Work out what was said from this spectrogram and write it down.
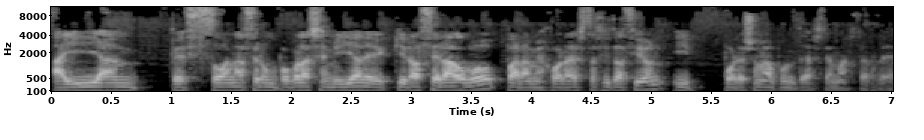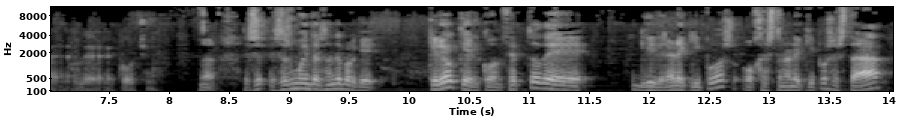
ahí ya empezó a nacer un poco la semilla de quiero hacer algo para mejorar esta situación y por eso me apunté a este máster de, de coaching. Eso, eso es muy interesante porque creo que el concepto de liderar equipos o gestionar equipos está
